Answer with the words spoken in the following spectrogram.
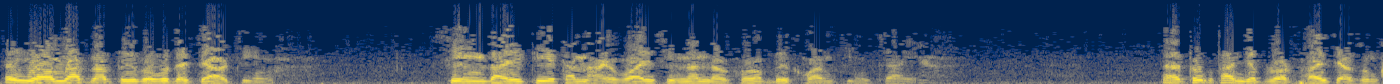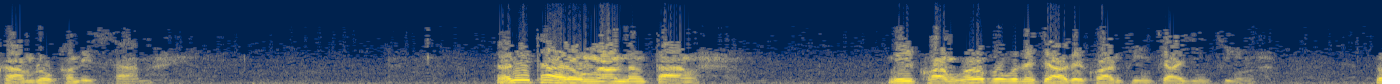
ถ้ายอมรับนับถือพระพุทธเจ้าจริง สิ่งใดที่ท่านให้ไว้สิ่งนั้นเราเคารพด้วยความจริงใจและทุกท่านจะปลอดภัยจากสงครามโลกครั้งที่สามตอนนี้ถ้าโรงงานต่างๆ มีความเคารพพระพุทธเจ้าด้วยความจริงใจจริง ๆ โร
